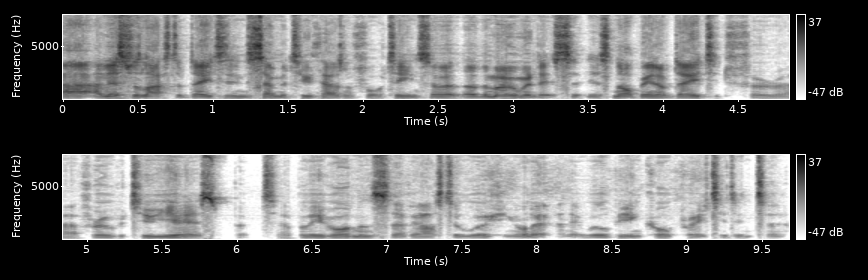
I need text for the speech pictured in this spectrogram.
Uh, and this was last updated in December 2014. So at, at the moment, it's it's not been updated for uh, for over two years. But I believe Ordnance Survey are still working on it, and it will be incorporated into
